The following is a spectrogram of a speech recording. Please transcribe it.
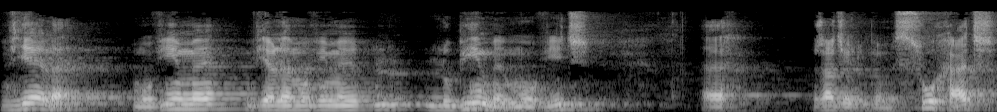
Wiele mówimy, wiele mówimy, lubimy mówić, e, rzadziej lubimy słuchać.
